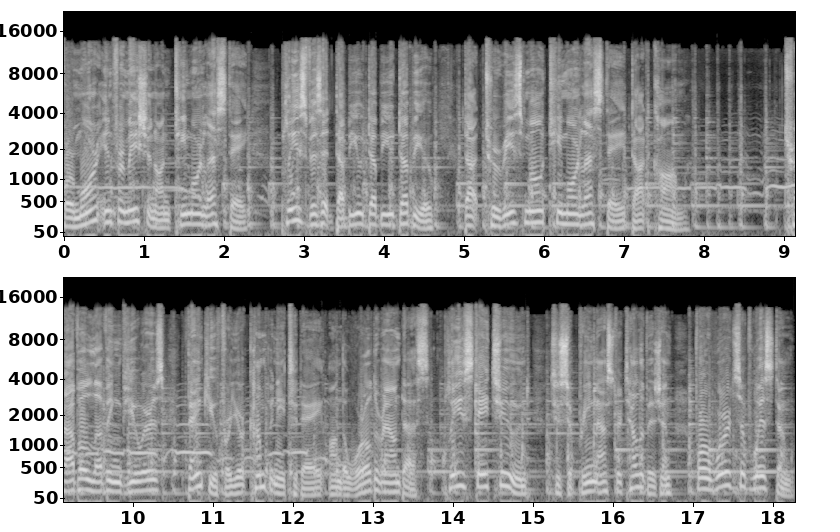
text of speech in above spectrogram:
For more information on Timor Leste, please visit www.turismotimorleste.com. Travel loving viewers, thank you for your company today on the world around us. Please stay tuned to Supreme Master Television for words of wisdom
